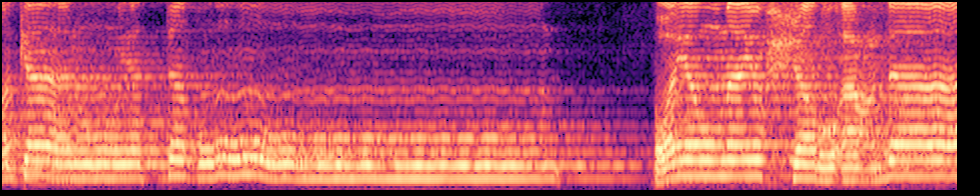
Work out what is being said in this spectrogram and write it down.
وكانوا يتقون. ويوم يحشر أعداء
